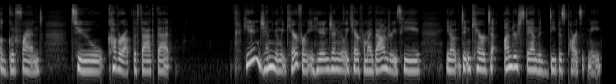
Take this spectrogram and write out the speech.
a good friend to cover up the fact that he didn't genuinely care for me. He didn't genuinely care for my boundaries. He, you know, didn't care to understand the deepest parts of me.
